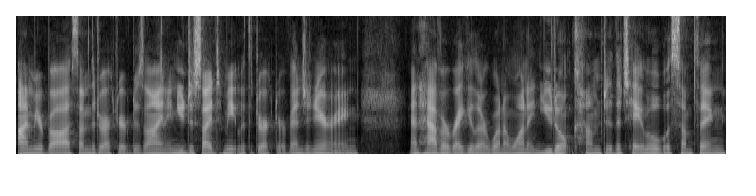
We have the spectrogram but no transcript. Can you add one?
I'm your boss, I'm the director of design, and you decide to meet with the director of engineering and have a regular one on one, and you don't come to the table with something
